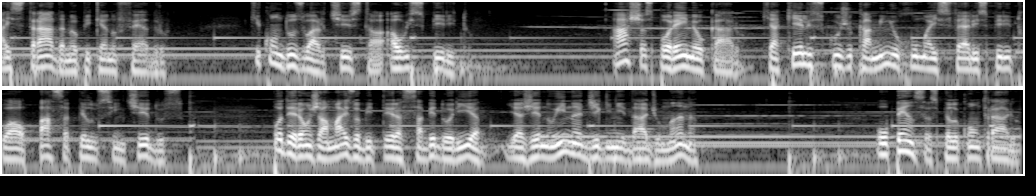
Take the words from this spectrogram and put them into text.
a estrada, meu pequeno Fedro, que conduz o artista ao espírito. Achas, porém, meu caro, que aqueles cujo caminho rumo à esfera espiritual passa pelos sentidos poderão jamais obter a sabedoria e a genuína dignidade humana? Ou pensas, pelo contrário,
